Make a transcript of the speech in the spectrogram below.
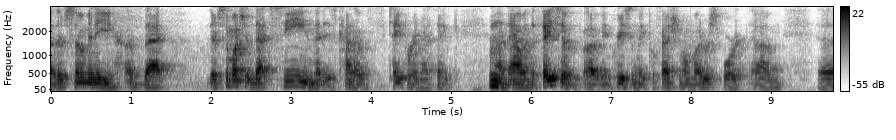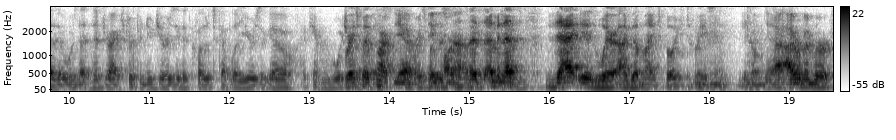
uh, there's so many of that there's so much of that scene that is kind of tapering i think uh, Mm. now in the face of, of increasingly professional motorsport um, uh, there was that the drag strip in New Jersey that closed a couple of years ago. I can't remember which Raceway. Park. Yeah, Raceway. Park. That, I mean, that's that is where I got my exposure to racing. You know, Yeah, I remember.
